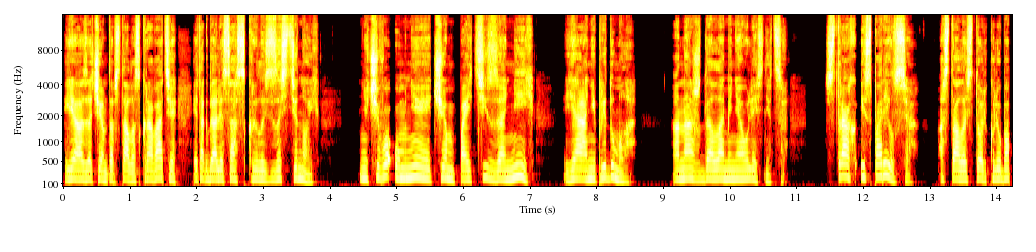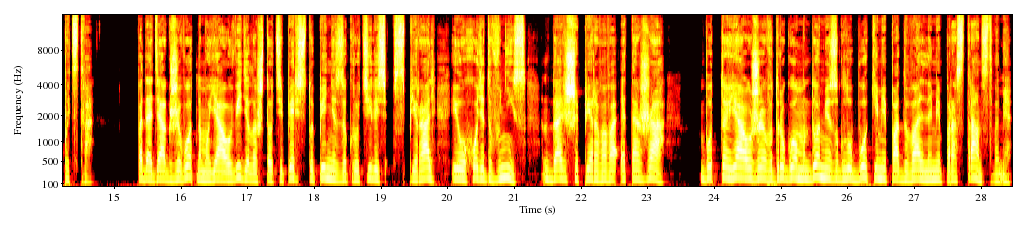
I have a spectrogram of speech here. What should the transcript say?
Я зачем-то встала с кровати, и тогда лиса скрылась за стеной. Ничего умнее, чем пойти за ней — я не придумала. Она ждала меня у лестницы. Страх испарился, осталось только любопытство. Подойдя к животному, я увидела, что теперь ступени закрутились в спираль и уходят вниз, дальше первого этажа, будто я уже в другом доме с глубокими подвальными пространствами.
